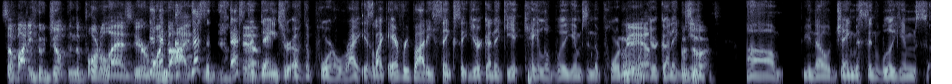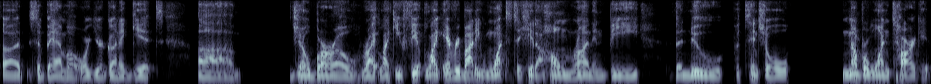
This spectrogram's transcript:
somebody who jumped in the portal last year Yeah, won the Heisman. that's the, that's Yeah. the danger of the portal, right? It's like everybody thinks that you're going to get Caleb Williams in the portal, Yeah, or you're going to get, sure. um, you know, Jameson Williams uh, to Bama, or you're going to get um, Joe Burrow, right? Like you feel like everybody wants to hit a home run and be the new potential number one target,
